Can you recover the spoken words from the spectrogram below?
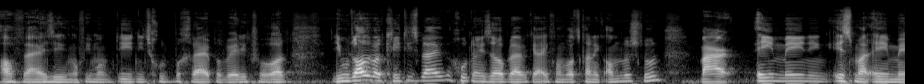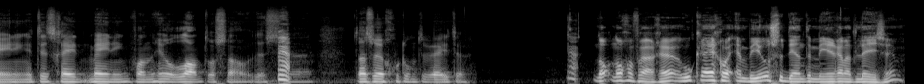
afwijzing of iemand die het niet goed begrijpt of weet ik veel wat. Je moet altijd wel kritisch blijven, goed naar jezelf blijven kijken van wat kan ik anders doen. Maar één mening is maar één mening. Het is geen mening van een heel land of zo. Dus Ja. eh, dat is wel goed om te weten. Nog, nog een vraag, hè? Hoe krijgen we mbo-studenten meer aan het lezen?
